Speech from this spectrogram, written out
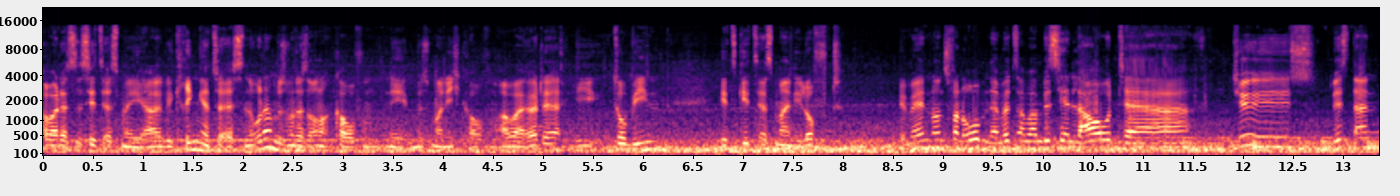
Aber das ist jetzt erstmal egal. Wir kriegen ja zu essen. Oder müssen wir das auch noch kaufen? Nee, müssen wir nicht kaufen. Aber hört ihr, die Turbinen, jetzt geht es erstmal in die Luft. Wir melden uns von oben, dann wird es aber ein bisschen lauter. Tschüss, bis dann.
